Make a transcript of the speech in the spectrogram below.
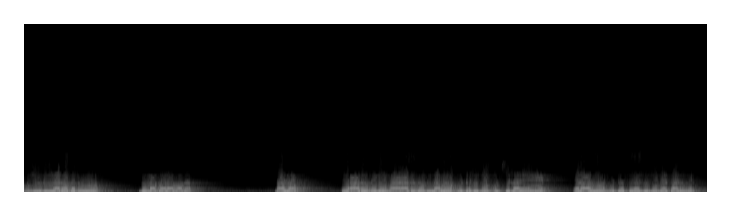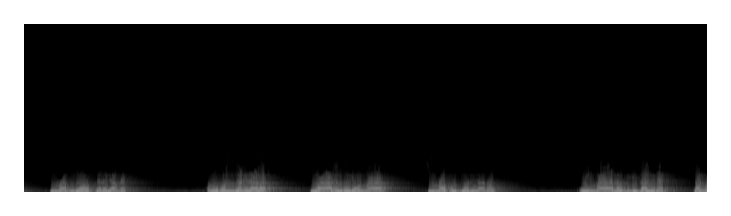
မယူသေးရတော့တယ်လို့လွတ်လပ်သွားတာပါပဲဒါကြောင့်တရားတို့နေကိန်းမှာတစုံတရာကိုနှစ်သက်လူချင်းမှုဖြစ်လာရင်အဲ့ဒါကိုနှစ်သက်တယ်လူချင်းနဲ့စသည်ဖြင့်ကျุမှတ်ပြီးတော့ပယ်လိုက်ရမယ်အခုဘုန်းကြီးပြောနေတာကတရားအားထုတ်တဲ့ကောင်းမှာရှိမှဖို့ပြောနေတာနော် အိမ်မှာလောကီကိစ္စတွေနဲ့ကြောင်းကြ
